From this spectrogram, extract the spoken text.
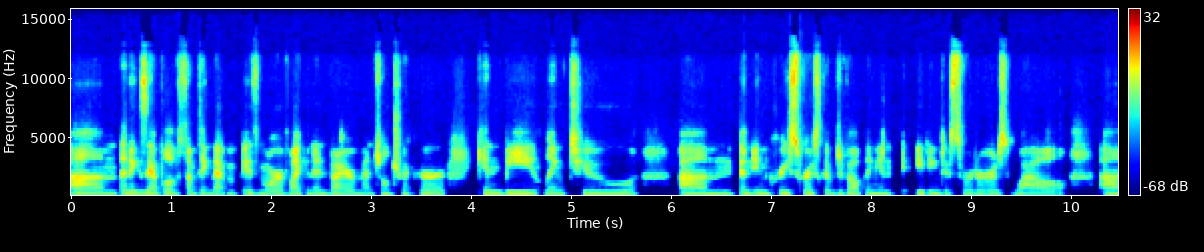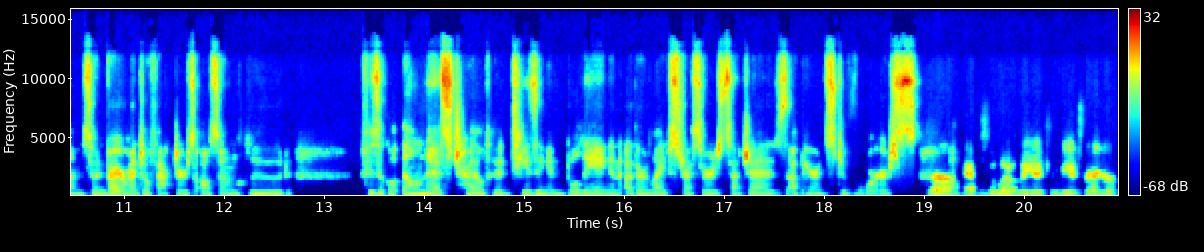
Um, an example of something that is more of like an environmental trigger can be linked to um, an increased risk of developing an eating disorder as well. Um, so, environmental factors also include physical illness, childhood teasing and bullying, and other life stressors such as a parent's divorce. Sure, absolutely. It can be a trigger.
